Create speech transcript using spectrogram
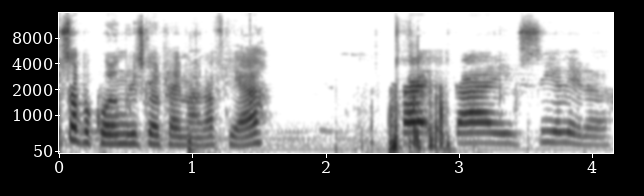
gonna stop recording. We're just gonna play Minecraft, yeah? Alright, guys. See you later.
